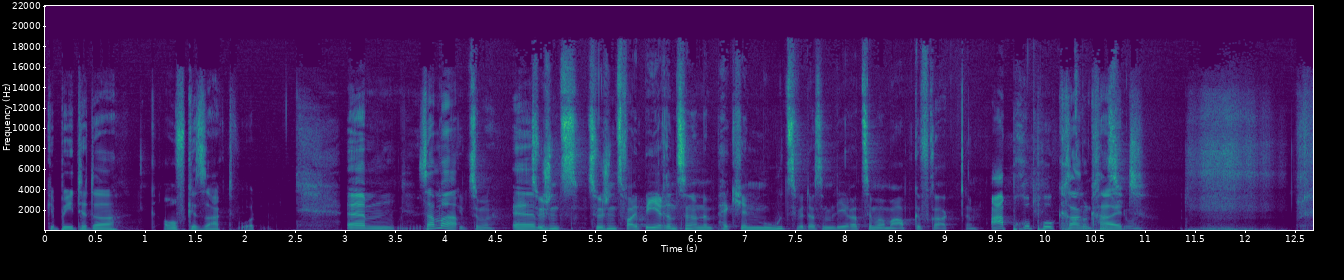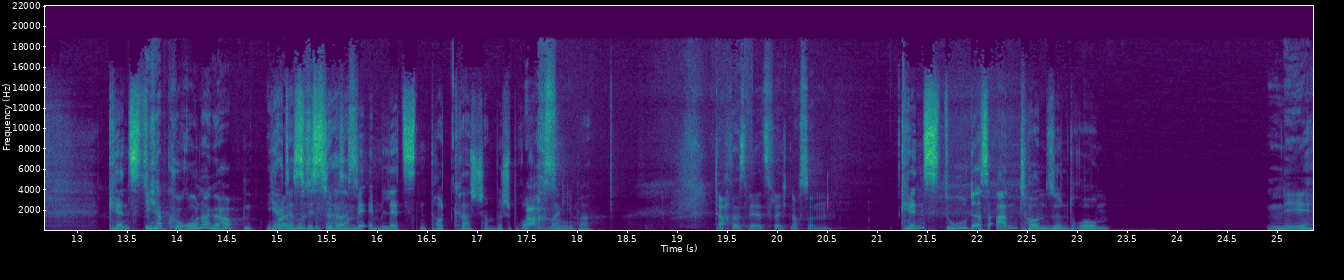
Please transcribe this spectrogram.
Gebete da aufgesagt wurden. Ähm, sag mal, Ähm, zwischen, zwischen zwei Behrensen und einem Päckchen Muts wird das im Lehrerzimmer mal abgefragt. Ne? apropos Krankheit. Kennst du? Ich habe Corona gehabt. ja, Weißt- das, wisst, du das haben wir im letzten Podcast schon besprochen, Ach so. mein Lieber. Ich dachte, das wäre jetzt vielleicht noch so ein. Kennst du das Anton-Syndrom? Nee,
